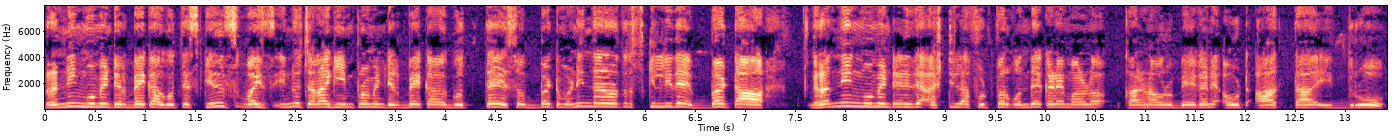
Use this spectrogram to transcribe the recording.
ರನ್ನಿಂಗ್ ಮೂವ್ಮೆಂಟ್ ಇರಬೇಕಾಗುತ್ತೆ. ಸ್ಕಿಲ್ಸ್ ವೈಸ್ ಇನ್ನೂ ಚೆನ್ನಾಗಿ ಇಂಪ್ರೂವ್ಮೆಂಟ್ ಇರಬೇಕಾಗುತ್ತೆ. ಸೊ ಬಟ್ ಮಣಿಂದರ್ ಅವ್ರ ಹತ್ರ ಸ್ಕಿಲ್ ಇದೆ. ಬಟ್ ಆ ರನ್ನಿಂಗ್ ಮೂಮೆಂಟ್ ಏನಿದೆ ಅಷ್ಟಿಲ್ಲ. ಫುಟ್ ವರ್ಕ್ ಒಂದೇ ಕಡೆ ಮಾಡೋ ಕಾರಣ ಅವರು ಬೇಗನೆ ಔಟ್ ಆಗ್ತಾ ಇದ್ರು.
